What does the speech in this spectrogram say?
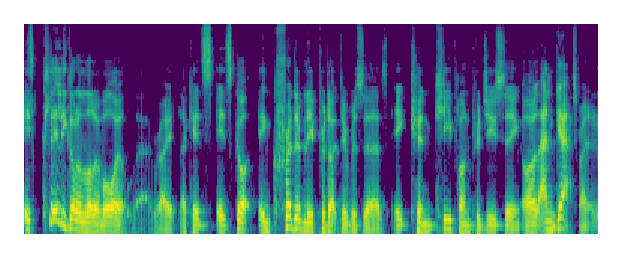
it's clearly got a lot of oil there, right? Like it's it's got incredibly productive reserves. It can keep on producing oil and gas, right?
